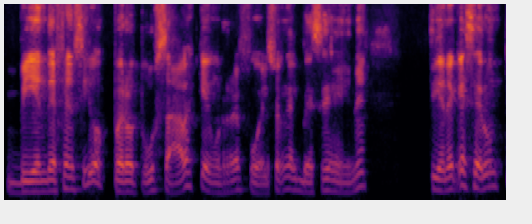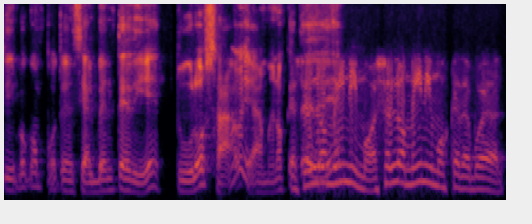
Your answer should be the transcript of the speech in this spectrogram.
bien defensivos, pero tú sabes que un refuerzo en el BCN tiene que ser un tipo con potencial 20-10. Tú lo sabes, a menos que eso es lo mínimo, eso es lo mínimo que te puede dar.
